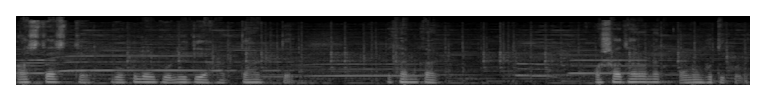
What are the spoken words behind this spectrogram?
আস্তে আস্তে গোকুলের গলি দিয়ে হাঁটতে হাঁটতে এখানকার অসাধারণ এক অনুভূতি করি।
